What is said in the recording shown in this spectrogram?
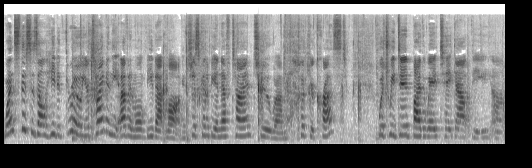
Once this is all heated through, your time in the oven won't be that long. It's just gonna be enough time to um, cook your crust, which we did, by the way, take out the um,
